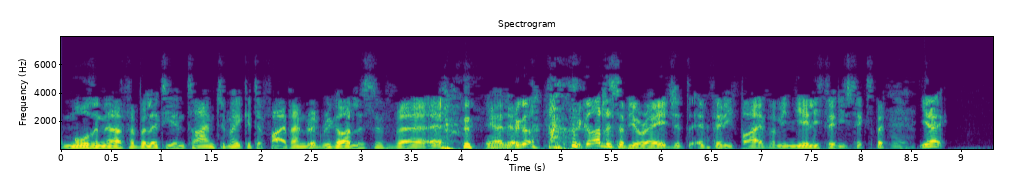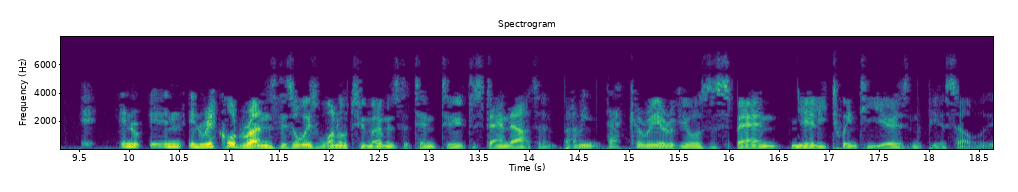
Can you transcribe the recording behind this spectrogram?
more than enough ability and time to make it to 500, regardless of uh, Yeah, regardless of your age at, at 35. I mean, nearly 36. But Yeah. you know, in in in record runs, there's always one or two moments that tend to to stand out. Uh, But I mean, that career of yours has spanned nearly 20 years in the PSL.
